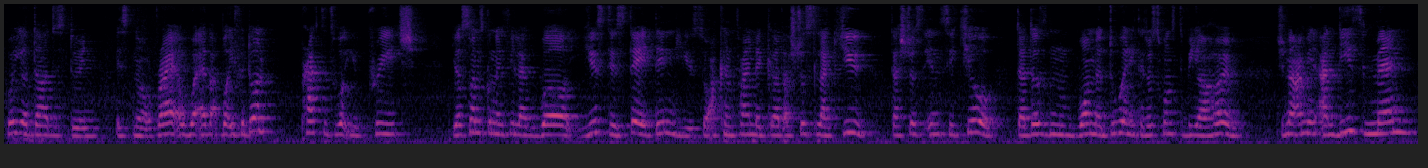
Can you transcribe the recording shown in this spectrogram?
what your dad is doing is not right or whatever. But if you don't practice what you preach, your son's gonna feel like, well, you used to stay, didn't you? So I can find a girl that's just like you, that's just insecure, that doesn't want to do anything, that just wants to be at home. Do you know what I mean? And these men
